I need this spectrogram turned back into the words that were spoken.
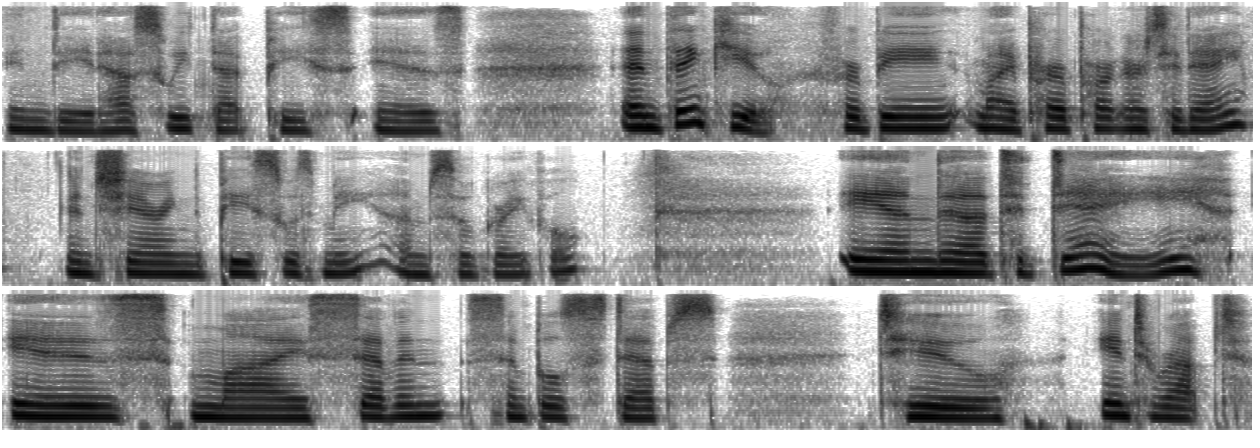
indeed. How sweet that peace is. And thank you for being my prayer partner today and sharing the peace with me. I'm so grateful. And uh, today is my seven simple steps to interrupt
